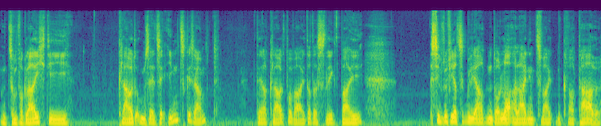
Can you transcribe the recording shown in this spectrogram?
Und zum Vergleich die Cloud-Umsätze insgesamt der Cloud-Provider, das liegt bei 47 Milliarden Dollar allein im zweiten Quartal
